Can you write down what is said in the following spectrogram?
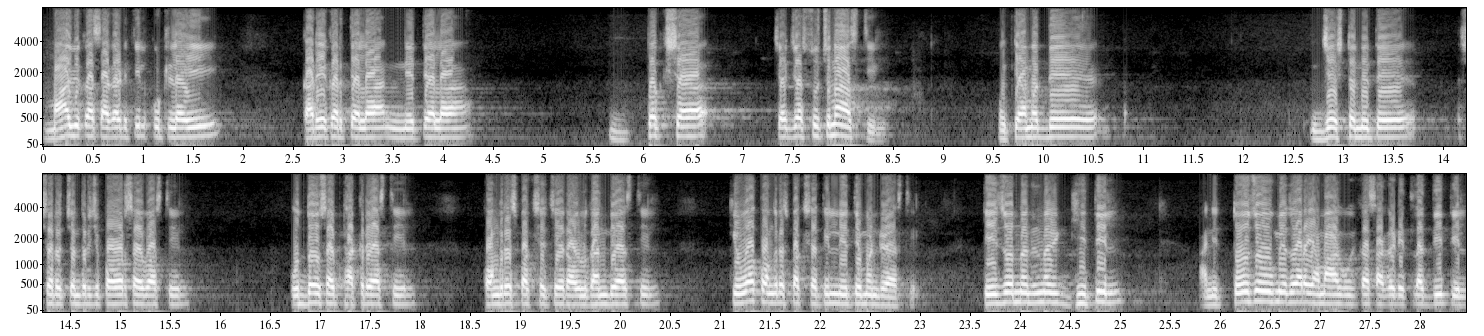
महाविकास आघाडीतील कुठल्याही कार्यकर्त्याला नेत्याला पक्षाच्या ज्या सूचना असतील मग त्यामध्ये ज्येष्ठ नेते शरदचंद्रजी पवार साहेब असतील उद्धव साहेब ठाकरे असतील काँग्रेस पक्षाचे राहुल गांधी असतील किंवा काँग्रेस पक्षातील नेते मंडळ असतील ते जो निर्णय घेतील आणि तो जो उमेदवार या महाविकास आघाडीतला देतील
